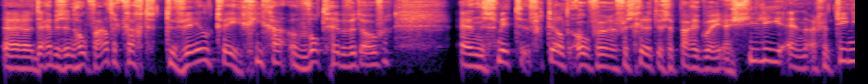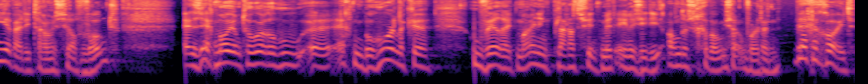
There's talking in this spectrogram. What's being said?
daar hebben ze een hoop waterkracht te veel. 2 gigawatt hebben we het over. En Smit vertelt over verschillen tussen Paraguay en Chili en Argentinië, waar hij trouwens zelf woont. En het is echt mooi om te horen hoe uh, echt een behoorlijke hoeveelheid mining plaatsvindt met energie die anders gewoon zou worden weggegooid.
